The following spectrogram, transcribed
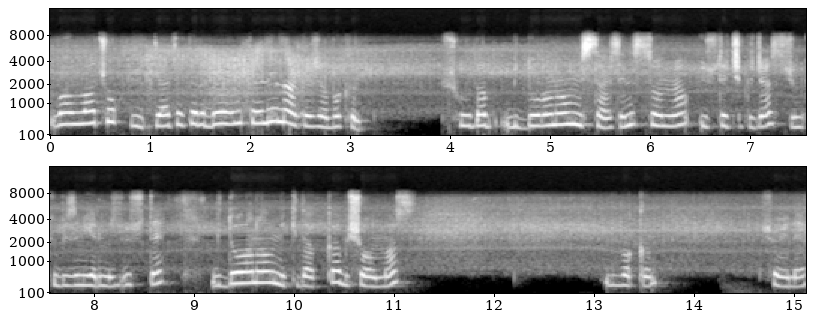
Vallahi çok büyük. Gerçekten böyle mi söyleyin arkadaşlar bakın. Şurada bir dolanalım isterseniz sonra üste çıkacağız. Çünkü bizim yerimiz üstte. Bir dolanalım iki dakika bir şey olmaz. Bir bakın. Şöyle.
